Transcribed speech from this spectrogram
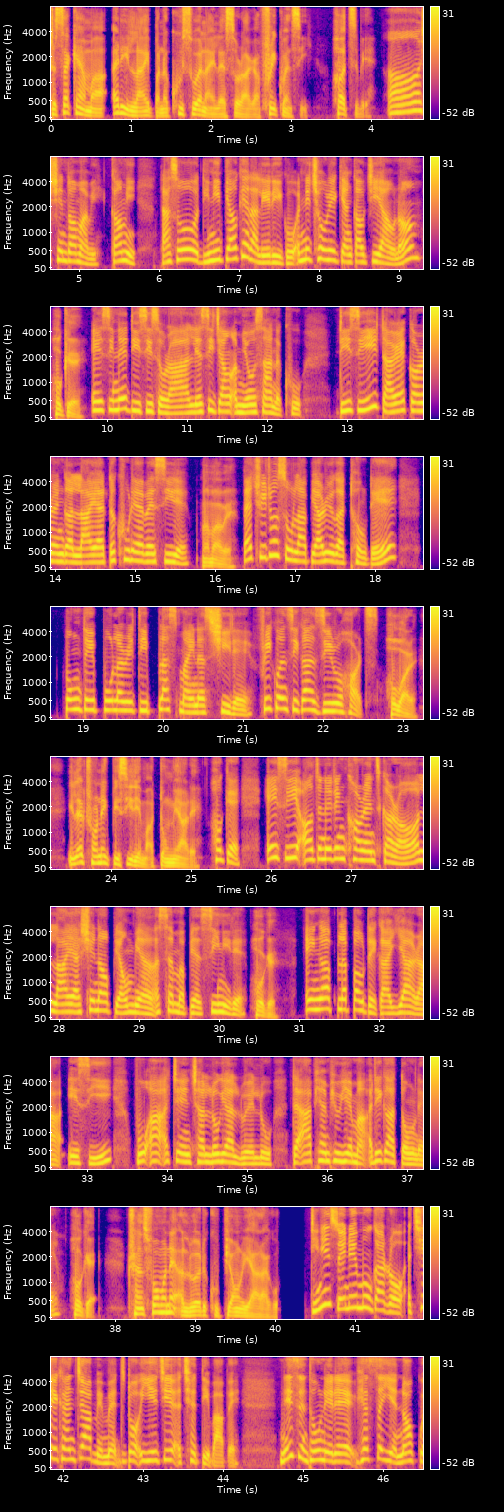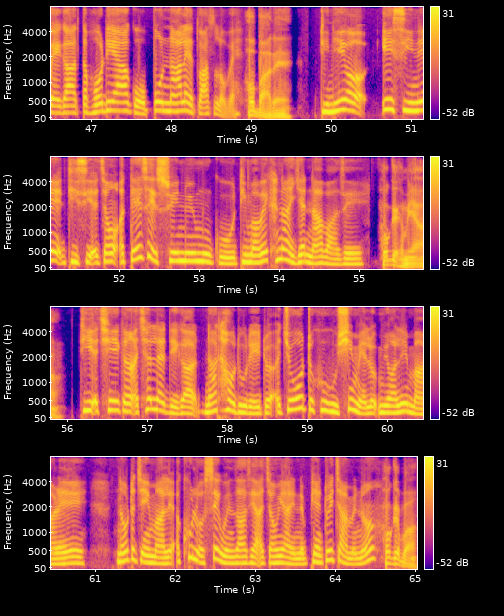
တစ်စက္ကန့်မှာအဲ့ဒီ line ဘယ်နှခုဆွဲနိုင်လဲဆိုတာက frequency hertz ပဲအော်ရှင်းသွားပါပြီကောင်းပြီဒါဆိုဒီနေ့ပြောခဲ့တာလေးတွေကိုအနှစ်ချုပ်လေးပြန်ကောက်ကြည့်အောင်နော်ဟုတ်ကဲ့ AC နဲ့ DC ဆိုတာလက်စီချောင်းအမျိုးအစားနှစ်ခု DC direct current ကလာရတစ်ခုတည်းပဲစီးတယ်မှန်ပါပဲ battery တို့ solar ပြားတွေကထုံတယ်ပုံသေး polarity plus minus ရှိတယ် frequency က0 hertz ဟုတ်ပါတယ် electronic PC တွေမှာအတုံးများတယ်ဟုတ်ကဲ့ AC alternating current ကတော့လာရရှင်းအောင်ပြောင်းပြန်အဆက်မပြတ်စီးနေတယ် ဟုတ်ကဲ့ အိမ်ကပလက်ပေါက်တွေကရတာ AC ဘိုးအားအကျဉ်းချလို့ရလွယ်လို့တအားဖြန်းဖြူရဲမှာအဓိကတုံးတယ်ဟုတ်ကဲ့ transformer နဲ့အလွယ်တကူပြောင်းလို့ရတာကိုဒီနေ့ဆွေးနွေးမှုကတော့အခြေခံကြပေမဲ့တော်တော်အရေးကြီးတဲ့အချက်တွေပါပဲနေ့စဉ်ထုံးနေတဲ့ဖျက်ဆက်ရဲ့နောက်ွယ်ကသဘောတရားကိုပုံနာလဲသွားသလိုပဲဟုတ်ပါတယ်ဒီနေ့တော့ AC နဲ့ DC အကြောင်းအသေးစိတ်ဆွေးနွေးမှုကိုဒီမှာပဲခဏရက်နာပါစေဟုတ်ကဲ့ခင်ဗျာ ဒီအခြေခံအချက်လက်တွေကနားထောင်သူတွေအတွက်အကျိုးတစ်ခုခုရှိမယ်လို့မျှော်လင့်ပါတယ်နောက်တစ်ချိန်မှာလည်းအခုလိုစိတ်ဝင်စားစရာအကြောင်းအရာတွေနဲ့ပြန်တွေ့ကြမယ်နော်ဟုတ်ကဲ့ပါ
